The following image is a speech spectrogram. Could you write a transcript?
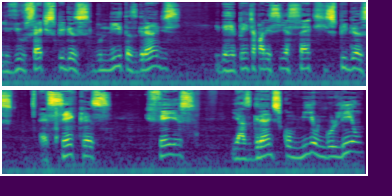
Ele viu sete espigas bonitas, grandes, e de repente aparecia sete espigas é, secas, feias, e as grandes comiam, engoliam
